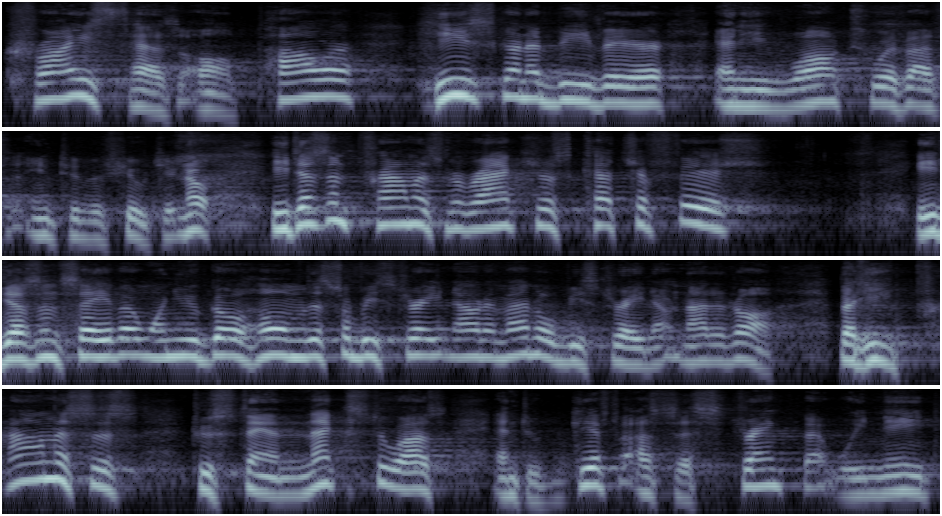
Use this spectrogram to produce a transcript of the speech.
Christ has all power. He's going to be there and he walks with us into the future. No, he doesn't promise miraculous catch of fish. He doesn't say that when you go home, this will be straightened out and that will be straightened out. Not at all. But he promises to stand next to us and to give us the strength that we need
